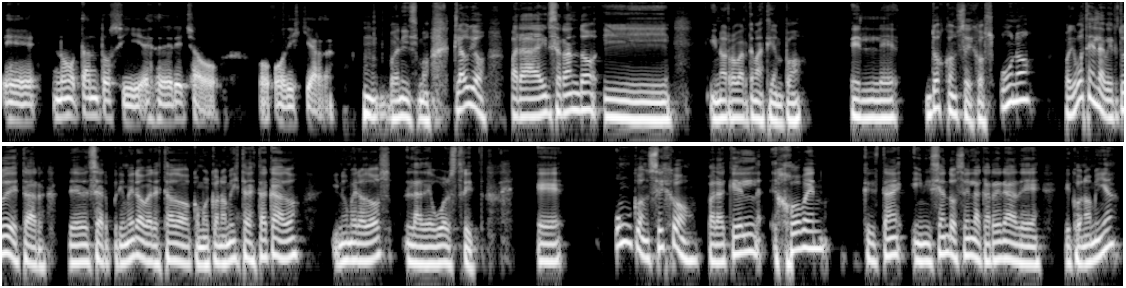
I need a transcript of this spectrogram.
eh, no tanto si es de derecha o, de izquierda. Mm, buenísimo. Claudio, para ir cerrando y, no robarte más tiempo, eh, dos consejos. Uno, porque vos tenés la virtud de estar, debe ser primero haber estado como economista destacado y número dos, la de Wall Street. Eh, un consejo para aquel joven que está iniciándose en la carrera de economía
